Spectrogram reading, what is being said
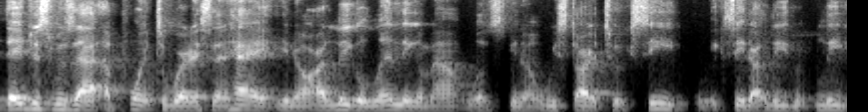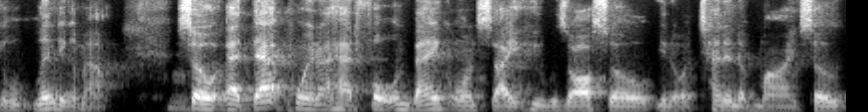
they just was at a point to where they said, "Hey, you know, our legal lending amount was, you know, we started to exceed exceed our legal lending amount." Mm. So at that point, I had Fulton Bank on site, who was also, you know, a tenant of mine. So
